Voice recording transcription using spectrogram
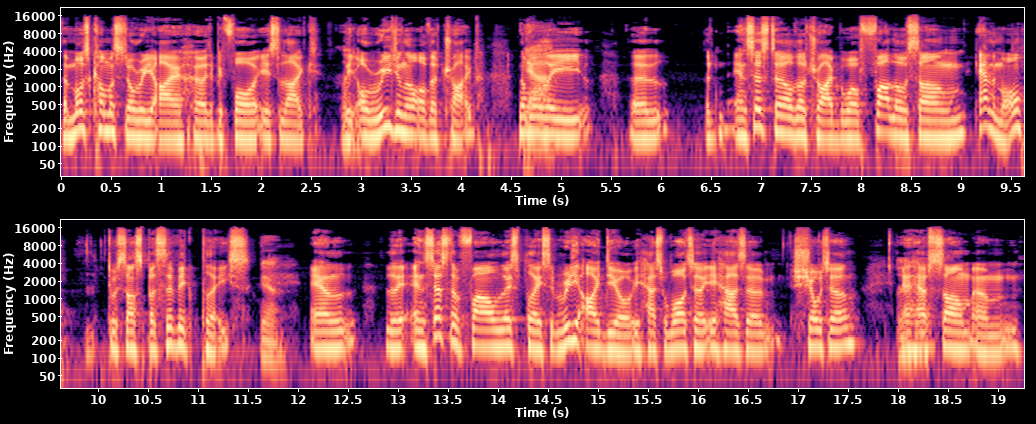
the most common story I heard before is like the um, original of the tribe. Normally, the, uh, the ancestor of the tribe will follow some animal to some specific place, Yeah. and the ancestor found this place really ideal. It has water, it has a shelter, and uh-huh. has some um,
